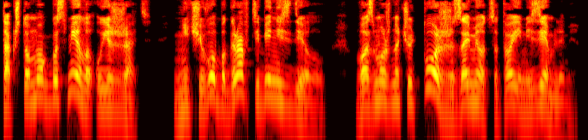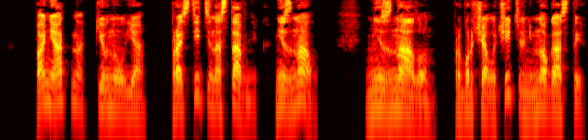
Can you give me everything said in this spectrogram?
Так что мог бы смело уезжать. Ничего бы граф тебе не сделал. Возможно, чуть позже займется твоими землями. Понятно, кивнул я. Простите, наставник, не знал. Не знал он, пробурчал учитель, немного остыв.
